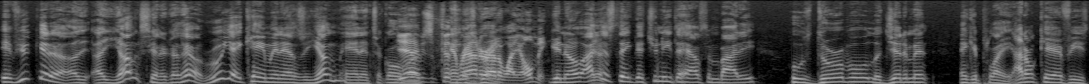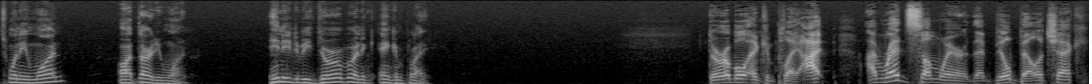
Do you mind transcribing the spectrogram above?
If you get a, a, young center, because hell, Roullier came in as a young man and took over. Yeah, he was a fifth rounder out of Wyoming. You know, I yeah. just think that you need to have somebody who's durable, legitimate, and can play. I don't care if he's 21 or 31. He need to be durable and, and can play. Durable and can play. I I read somewhere that Bill Belichick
